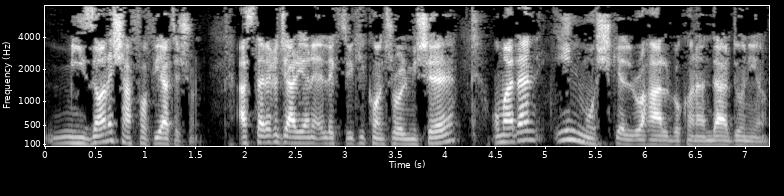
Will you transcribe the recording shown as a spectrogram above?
میزان شفافیتشون از طریق جریان الکتریکی کنترل میشه اومدن این مشکل رو حل بکنن در دنیا.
